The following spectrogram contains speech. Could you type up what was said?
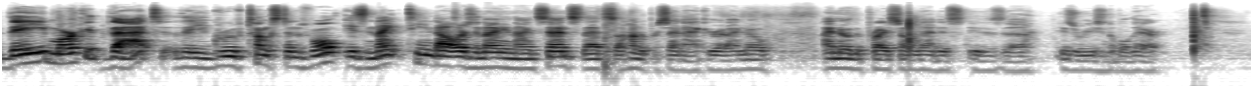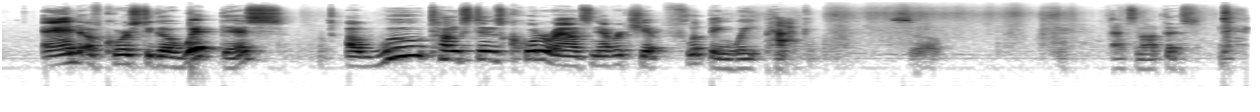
They market that. The Groove Tungsten's Vault is $19.99. That's 100% accurate. I know I know the price on that is, is, uh, is reasonable there. And, of course, to go with this, a Woo Tungsten's quarter ounce never chip flipping weight pack. Not this.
